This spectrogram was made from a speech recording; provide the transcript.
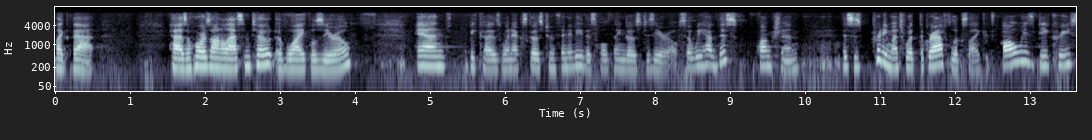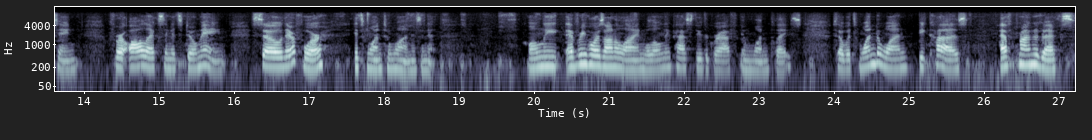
like that. Has a horizontal asymptote of y equals zero. And because when x goes to infinity, this whole thing goes to zero. So we have this function. This is pretty much what the graph looks like. It's always decreasing for all x in its domain. So therefore, it's one to one, isn't it? Only every horizontal line will only pass through the graph in one place. So it's one to one because f prime of x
